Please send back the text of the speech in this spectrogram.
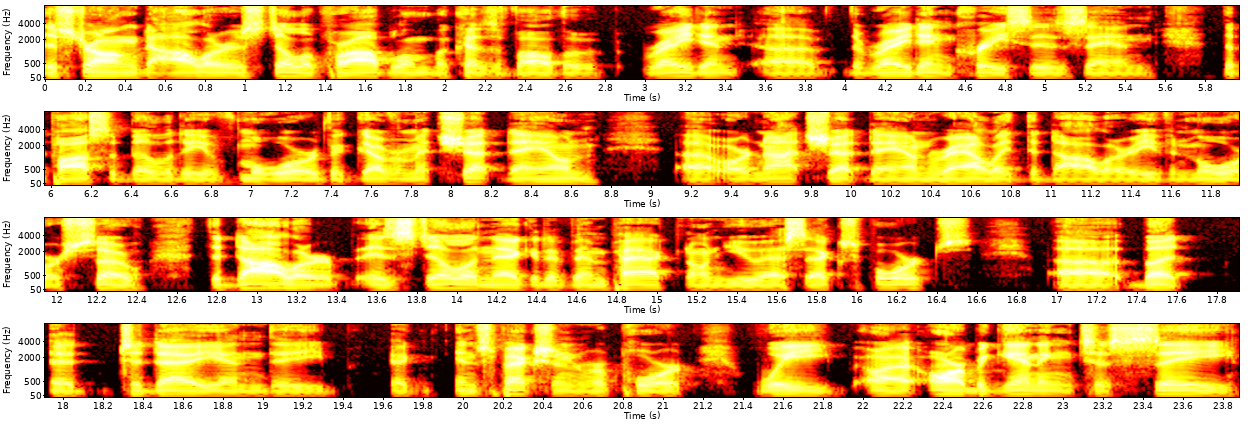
The strong dollar is still a problem because of all the rate in, uh, the rate increases and the possibility of more. The government shutdown uh, or not shut down rallied the dollar even more. So the dollar is still a negative impact on U.S. exports. Uh, but uh, today in the inspection report, we uh, are beginning to see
